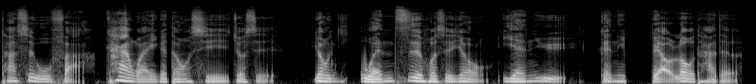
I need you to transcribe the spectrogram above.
他是无法看完一个东西就是用文字或是用言语跟你表露他的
